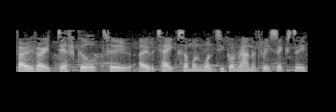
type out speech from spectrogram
Very, very difficult to overtake someone once you've gone around a 360.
